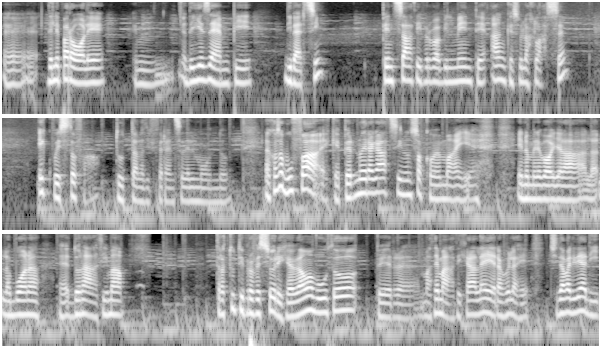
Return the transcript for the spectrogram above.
eh, delle parole, ehm, degli esempi diversi, pensati probabilmente anche sulla classe, e questo fa tutta la differenza del mondo. La cosa buffa è che per noi ragazzi, non so come mai, eh, e non me ne voglia la, la, la buona eh, Donati, ma tra tutti i professori che avevamo avuto per eh, matematica, lei era quella che ci dava l'idea di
